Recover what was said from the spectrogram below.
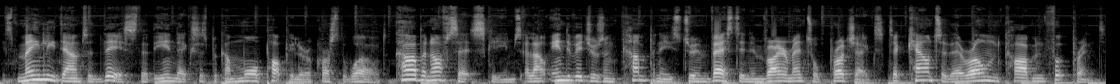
It's mainly down to this that the index has become more popular across the world. Carbon offset schemes allow individuals and companies to invest in environmental projects to counter their own carbon footprint.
